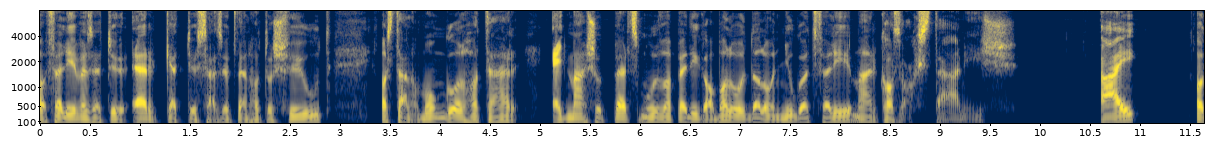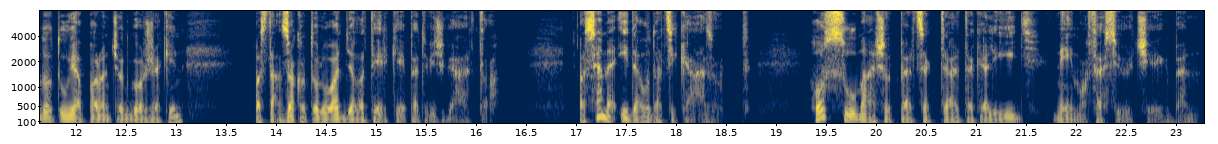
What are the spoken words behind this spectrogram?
a felé vezető R256-os főút, aztán a mongol határ, egy másodperc múlva pedig a baloldalon nyugat felé már Kazaksztán is. Állj! adott újabb parancsot Gorzsekin, aztán zakatoló aggyal a térképet vizsgálta. A szeme ide-oda cikázott. Hosszú másodpercek teltek el így, néma feszültségben.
